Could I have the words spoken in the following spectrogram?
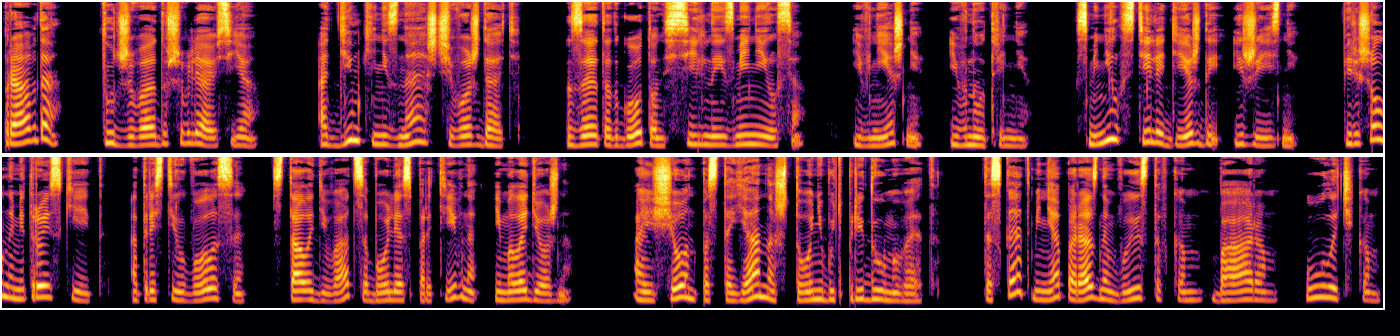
«Правда?» Тут же воодушевляюсь я. От Димки не знаешь, чего ждать. За этот год он сильно изменился. И внешне, и внутренне. Сменил стиль одежды и жизни. Перешел на метро и скейт. Отрастил волосы. Стал одеваться более спортивно и молодежно. А еще он постоянно что-нибудь придумывает. Таскает меня по разным выставкам, барам, улочкам.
